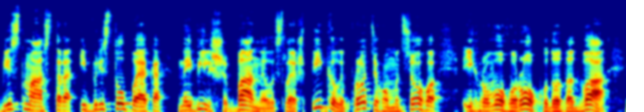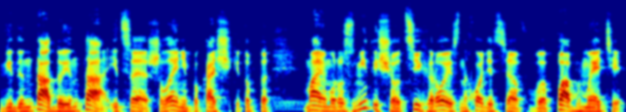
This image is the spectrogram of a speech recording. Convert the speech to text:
Бістмастера і Брістелбека найбільше банили слеш пікали протягом цього ігрового року Dota 2 від інта до інта, і це шалені показчики. Тобто, маємо розуміти, що ці герої знаходяться в пабметі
